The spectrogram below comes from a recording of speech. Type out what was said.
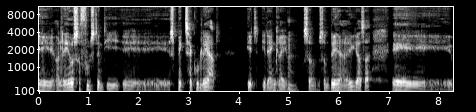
øh, at lave så fuldstændig øh, spektakulært et, et angreb, Mm. som, som det her, ikke? Altså, øh,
